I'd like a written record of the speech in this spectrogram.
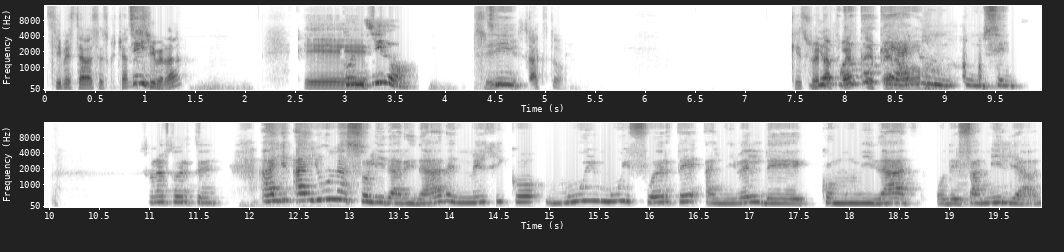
¿Sí me estabas escuchando? Sí, ¿verdad? Eh, Coincido. Sí, exacto. Que suena fuerte, yo creo que Hay un, suena fuerte. Hay, hay una solidaridad en México muy, muy fuerte al nivel de comunidad o de familia.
